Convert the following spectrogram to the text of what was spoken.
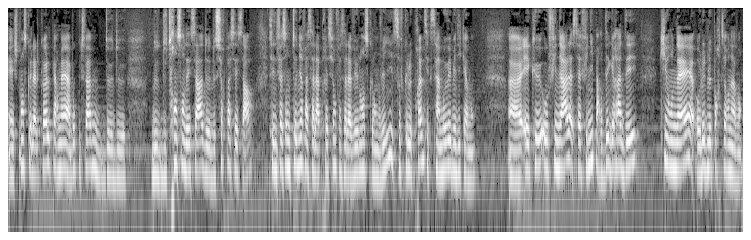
et je pense que l'alcool permet à beaucoup de femmes de de, de, transcender ça, de, surpasser ça. C'est une façon de tenir face à la pression, face à la violence que l'on vit. Sauf que le problème, c'est que c'est un mauvais médicament. Euh, et qu'au final, ça finit par dégrader qui on est au lieu de le porter en avant.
